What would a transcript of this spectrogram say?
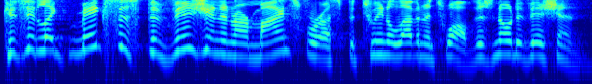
Because it like makes this division in our minds for us between 11 and 12. There's no division.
